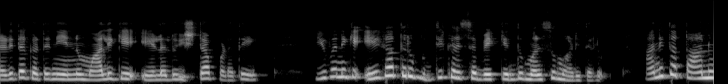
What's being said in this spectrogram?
ನಡೆದ ಘಟನೆಯನ್ನು ಮಾಲಿಗೆ ಹೇಳಲು ಇಷ್ಟಪಡದೆ ಇವನಿಗೆ ಹೇಗಾದರೂ ಬುದ್ಧಿ ಕಲಿಸಬೇಕೆಂದು ಮನಸ್ಸು ಮಾಡಿದಳು. ಅನಿತಾ ತಾನು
